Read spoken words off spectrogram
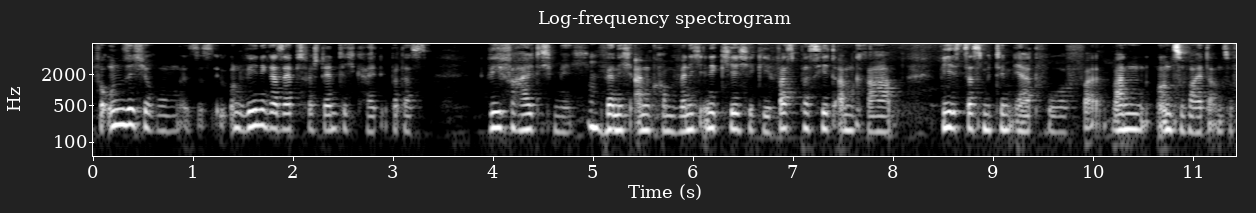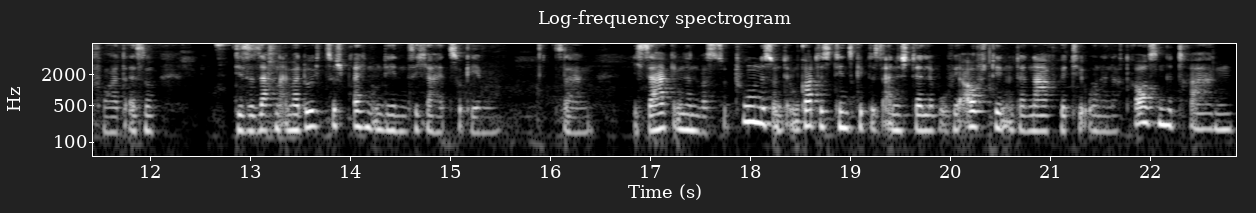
Verunsicherung es ist, und weniger Selbstverständlichkeit über das, wie verhalte ich mich, mhm. wenn ich ankomme, wenn ich in die Kirche gehe, was passiert am Grab, wie ist das mit dem Erdwurf, wann und so weiter und so fort. Also diese Sachen einmal durchzusprechen, um denen Sicherheit zu geben. Sagen, ich sage ihnen, was zu tun ist und im Gottesdienst gibt es eine Stelle, wo wir aufstehen und danach wird die Urne nach draußen getragen.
